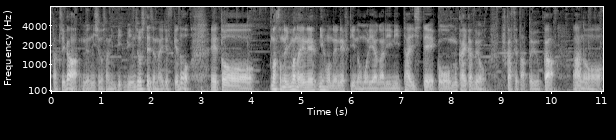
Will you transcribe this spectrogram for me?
たちが、西野さんに便乗してじゃないですけど、えっ、と、まあその今の、N、日本の NFT の盛り上がりに対して、こう、向かい風を吹かせたというか、あの、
